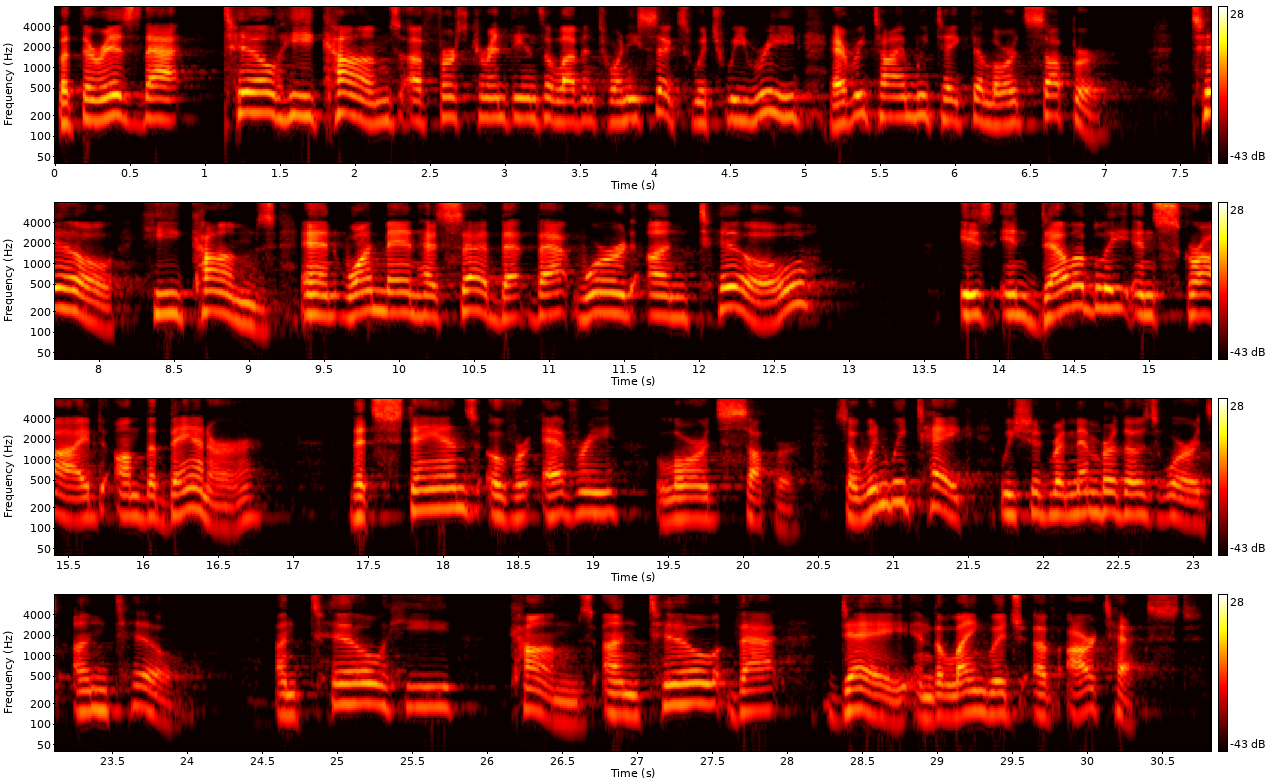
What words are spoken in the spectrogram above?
But there is that till he comes of 1 Corinthians 11 26, which we read every time we take the Lord's Supper. Till he comes. And one man has said that that word until is indelibly inscribed on the banner that stands over every Lord's Supper. So when we take, we should remember those words until, until he comes, until that day in the language of our text.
